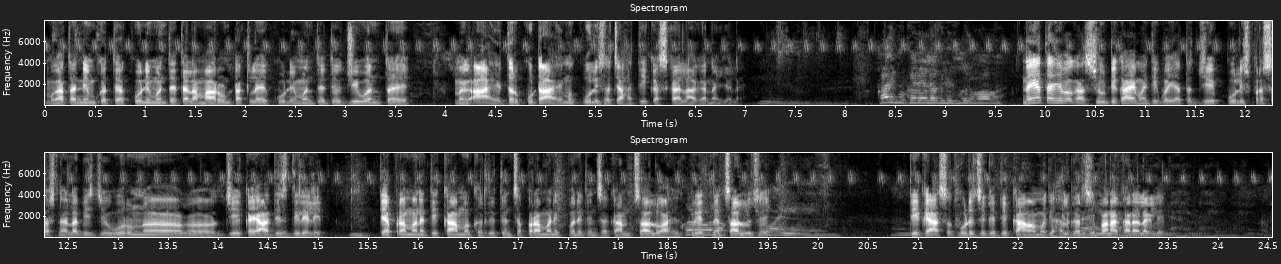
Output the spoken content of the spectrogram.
मग आता नेमकं त्या कोणी म्हणतंय त्याला मारून टाकलंय कोणी म्हणतंय तो जिवंत आहे. मग आहे तर कुठं आहे? मग पोलिसाच्या हाती कसं काय लागा नाही गेलाय. काय बी करायला लागलीस बरं बाबा? नाही आता हे बघा शेवटी काय माहिती का बाई? आता जे पोलीस प्रशासनाला बी जे वरून अं, जे काही आदेश दिलेले आहेत हम्म. त्याप्रमाणे ते कामं करते. त्यांचं प्रामाणिकपणे त्यांचं काम चालू आहे प्रयत्न करावं चालूच आहे. लागतं किंवा- ते काय असं थोडेसे काही ते कामामध्ये हलगर्जीपणा करायला लागले नाही, नाही, नाही.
